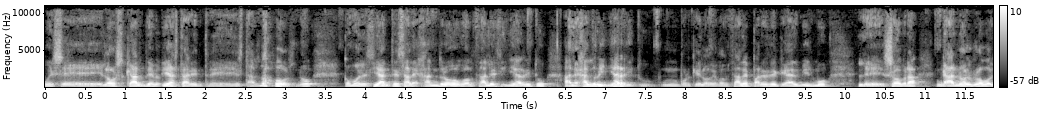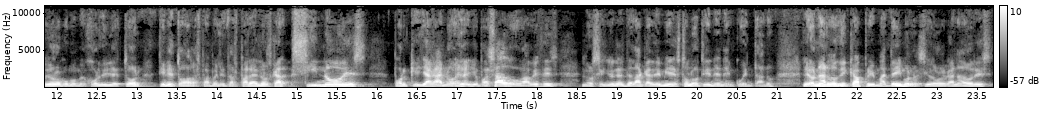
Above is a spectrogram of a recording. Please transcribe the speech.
pues eh, el Oscar debería estar entre estas dos, ¿no? Como decía antes Alejandro González Iñárritu, Alejandro Iñárritu, porque lo de González parece que a él mismo le sobra, ganó el Globo de Oro como mejor director, tiene todas las papeletas para el Oscar, si no es porque ya ganó el año pasado. A veces los señores de la academia esto lo tienen en cuenta. ¿no? Leonardo DiCaprio y Matt Damon han sido los ganadores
